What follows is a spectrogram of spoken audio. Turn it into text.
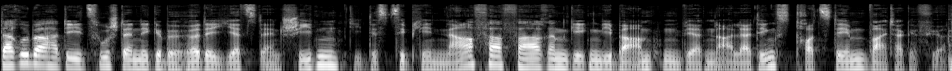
Darüber hat die zuständige Behörde jetzt entschieden. Die Disziplinarverfahren gegen die Beamten werden allerdings trotzdem weitergeführt.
